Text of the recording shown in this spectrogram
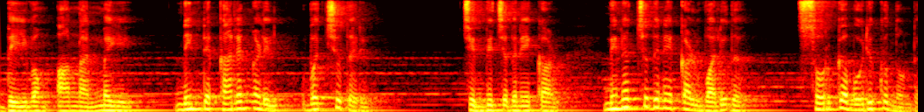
ദൈവം ആ നന്മയെ നിന്റെ കരങ്ങളിൽ വച്ചു തരും ചിന്തിച്ചതിനേക്കാൾ നനച്ചതിനേക്കാൾ വലുത് സ്വർഗമൊരുക്കുന്നുണ്ട്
